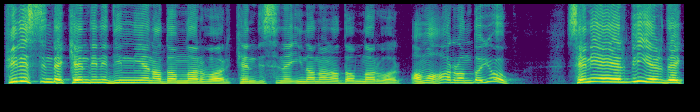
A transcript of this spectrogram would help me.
Filistin'de kendini dinleyen adamlar var kendisine inanan adamlar var ama Harran'da yok. Seni eğer bir yerde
